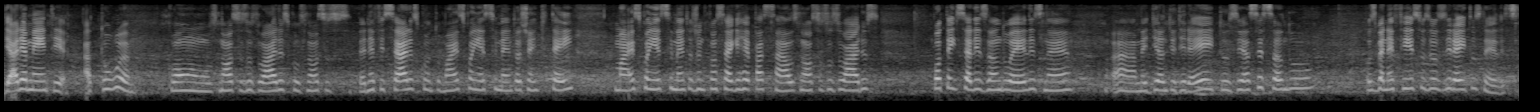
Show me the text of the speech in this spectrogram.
diariamente atua com os nossos usuários, com os nossos beneficiários, quanto mais conhecimento a gente tem, mais conhecimento a gente consegue repassar aos nossos usuários, potencializando eles, né, mediante direitos e acessando os benefícios e os direitos deles.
